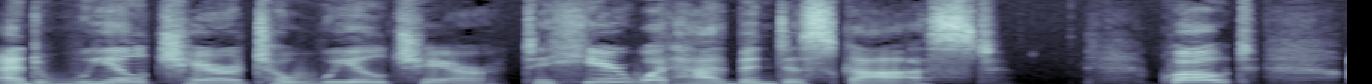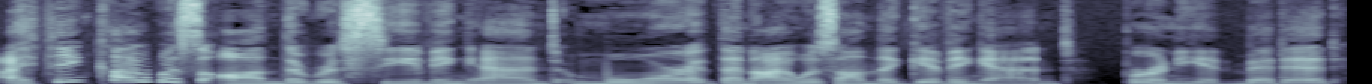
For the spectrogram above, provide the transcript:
and wheelchair to wheelchair to hear what had been discussed. Quote, I think I was on the receiving end more than I was on the giving end, Bernie admitted.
